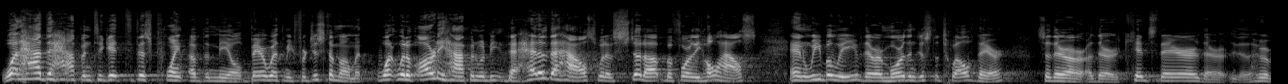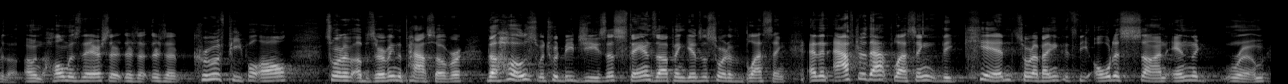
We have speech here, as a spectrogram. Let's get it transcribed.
what had to happen to get to this point of the meal? Bear with me for just a moment. What would have already happened would be the head of the house would have stood up before the whole house, and we believe there are more than just the 12 there. So there are, there are kids there, there whoever the, owned the home is there. So there's a, there's a crew of people all sort of observing the Passover. The host, which would be Jesus, stands up and gives a sort of blessing. And then after that blessing, the kid, sort of, I think it's the oldest son in the room,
